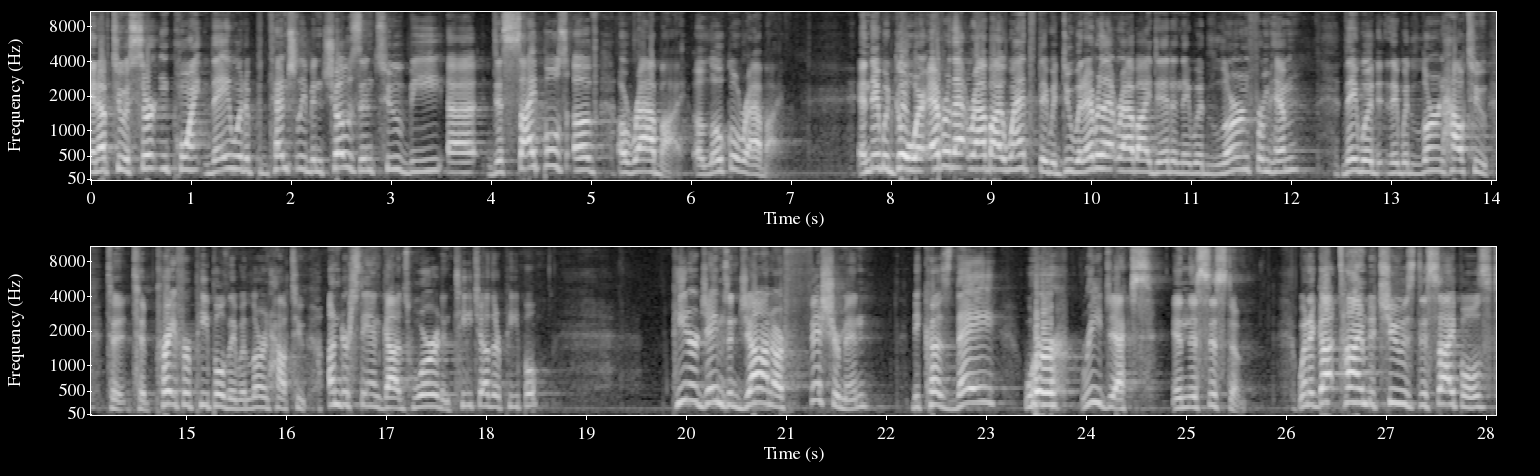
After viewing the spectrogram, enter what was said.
And up to a certain point, they would have potentially been chosen to be uh, disciples of a rabbi, a local rabbi. And they would go wherever that rabbi went, they would do whatever that rabbi did, and they would learn from him. They would, they would learn how to, to, to pray for people, they would learn how to understand God's word and teach other people. Peter, James, and John are fishermen because they were rejects in this system. When it got time to choose disciples,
